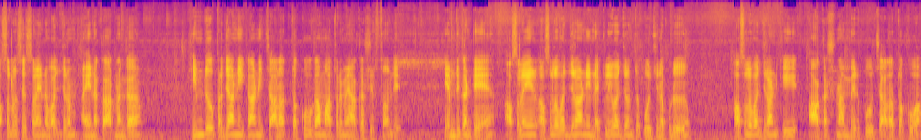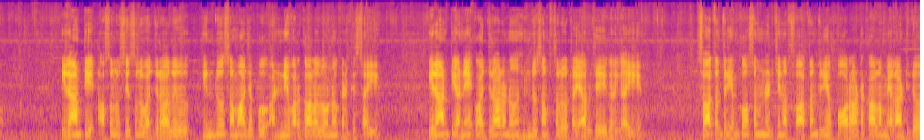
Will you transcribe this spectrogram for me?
అసలు సిసలైన వజ్రం అయిన కారణంగా హిందూ ప్రజానీకాన్ని చాలా తక్కువగా మాత్రమే ఆకర్షిస్తోంది. ఎందుకంటే అసలైన అసలు వజ్రాన్ని నకిలీ వజ్రంతో పోల్చినప్పుడు అసలు వజ్రానికి ఆకర్షణ మెరుపు చాలా తక్కువ. ఇలాంటి అసలు శిశుల వజ్రాలు హిందూ సమాజపు అన్ని వర్గాలలోనూ కనిపిస్తాయి. ఇలాంటి అనేక వజ్రాలను హిందూ సంస్థలు తయారు చేయగలిగాయి. స్వాతంత్ర్యం కోసం నడిచిన స్వాతంత్ర్య పోరాట కాలం ఎలాంటిదో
